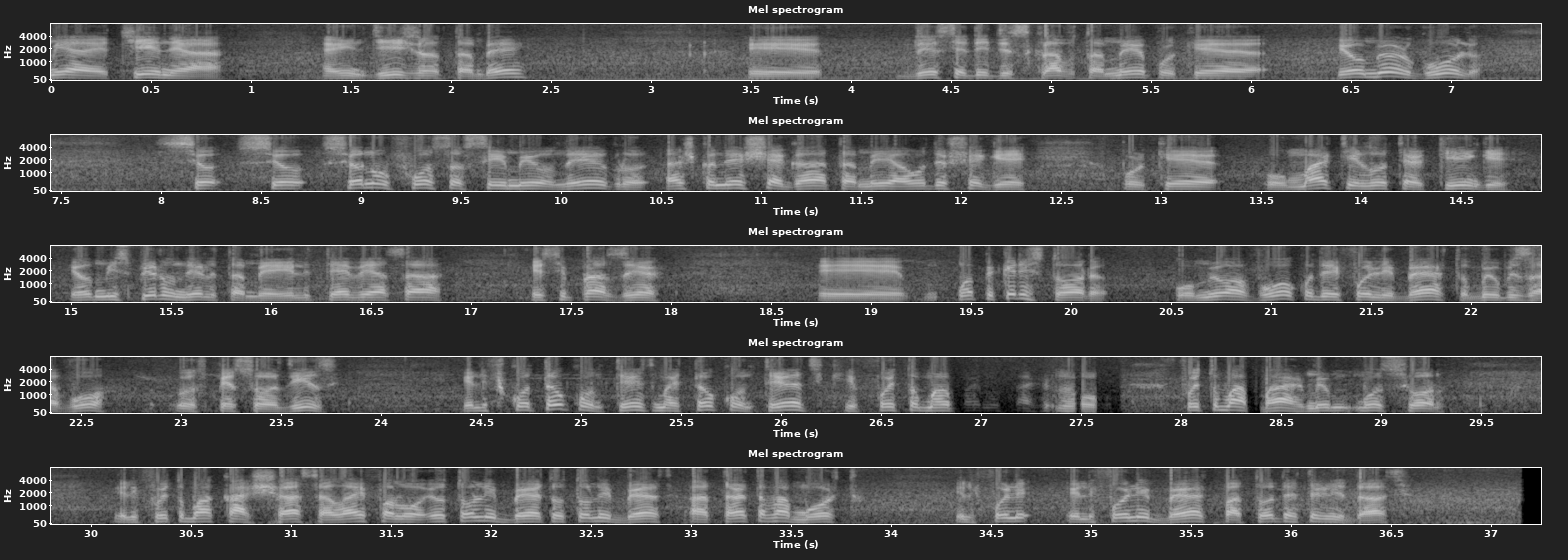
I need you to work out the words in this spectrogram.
minha etnia é indígena também. E descendente de escravo também, porque eu me orgulho. Se eu, se, eu, se eu não fosse assim meio negro, acho que eu nem ia chegar também aonde eu cheguei. Porque o Martin Luther King, eu me inspiro nele também, ele teve essa, esse prazer. E uma pequena história, o meu avô, quando ele foi liberto, meu bisavô, as pessoas dizem, ele ficou tão contente, mas tão contente, que foi tomar foi tomar banho, me emociona. Ele foi tomar cachaça lá e falou, eu estou liberto, eu estou liberto. A tarde estava morto. Ele foi, ele foi liberto para toda a eternidade.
